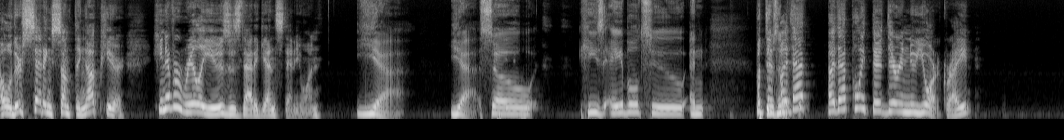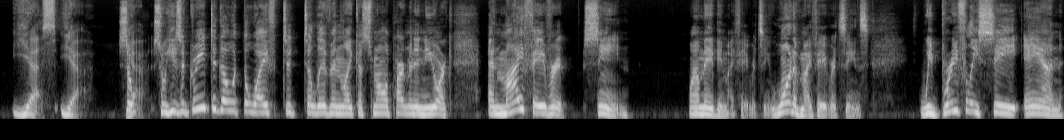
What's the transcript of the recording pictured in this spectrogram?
oh, they're setting something up here. He never really uses that against anyone. yeah, yeah. So he's able to, and But the, There's by that by that point, they're they're in New York, right? Yes, yeah, So Yeah. so he's agreed to go with the wife to to live in like a small apartment in New York. And my favorite scene, well, maybe my favorite scene, one of my favorite scenes, we briefly see Anne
